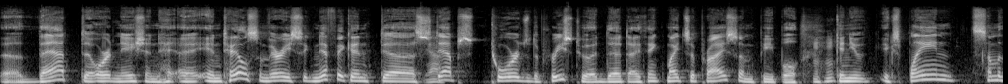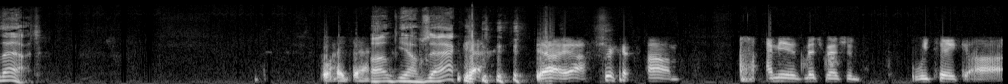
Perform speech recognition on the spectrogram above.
uh, that ordination uh, entails some very significant uh, steps towards the priesthood that I think might surprise some people. Can you explain some of that? Go ahead, Zach. Uh, yeah, Zach. yeah, yeah, yeah, sure. Um, I mean, as Mitch mentioned, we take uh,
